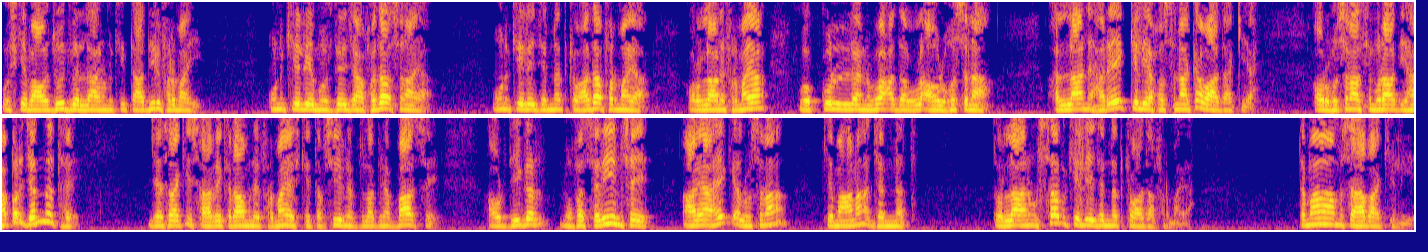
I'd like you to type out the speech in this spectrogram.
اس کے باوجود بھی اللہ نے ان کی تعدیر فرمائی۔ ان کے لیے مزد فضا سنایا، ان کے لیے جنت کا وعدہ فرمایا اور اللہ نے فرمایا، وہ کلن وعد اللہ الحسنہ۔ اللہ نے ہر ایک کے لیے حسنہ کا وعدہ کیا اور حسنہ سے مراد یہاں پر جنت ہے۔ جیسا کہ صحابہ کرام نے فرمایا، اس کی تفسیر میں عبداللہ بن عباس سے اور دیگر مفسرین سے آیا ہے کہ الحسنہ کے معنی جنت۔ تو اللہ نے سب کے لیے جنت کا وعدہ فرمایا، تمام صحابہ کے لیے۔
